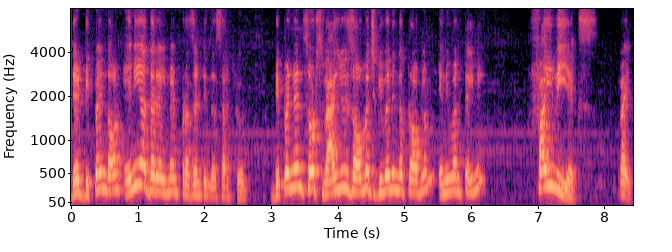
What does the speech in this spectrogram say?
They depend on any other element present in the circuit. Dependent source value is how much given in the problem? Anyone tell me? 5EX, right?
